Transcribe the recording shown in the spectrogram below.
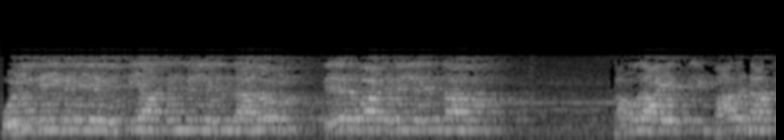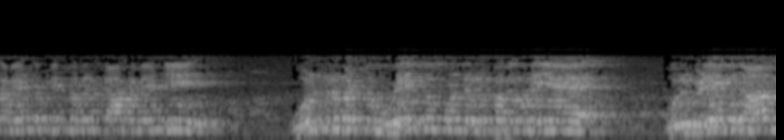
கொள்கைகளிலே வித்தியாசங்கள் இருந்தாலும் வேறுபாடுகள் இருந்தாலும் சமுதாயத்தை பாதுகாக்க வேண்டும் என்பதற்காக வேண்டி ஒன்றுபட்டு உழைத்துக் கொண்டிருப்பதனுடைய ஒரு விளைவுதான்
